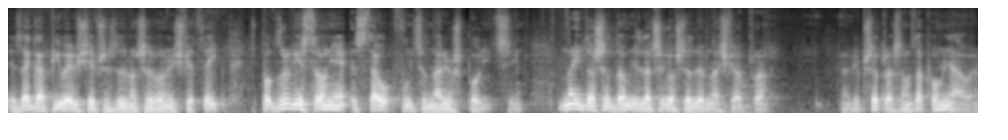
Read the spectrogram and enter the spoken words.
zagapiłem się, przyszedłem na czerwonym świetle i po drugiej stronie stał funkcjonariusz policji. No i doszedł do mnie, dlaczego wszedłem na światła. Ja mówię, przepraszam, zapomniałem.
